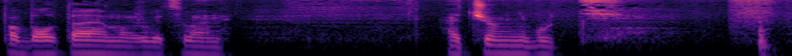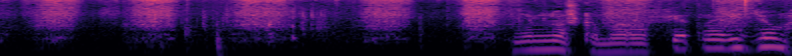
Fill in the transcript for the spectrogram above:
поболтаю, может быть, с вами о чем-нибудь. Немножко марафет наведем,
